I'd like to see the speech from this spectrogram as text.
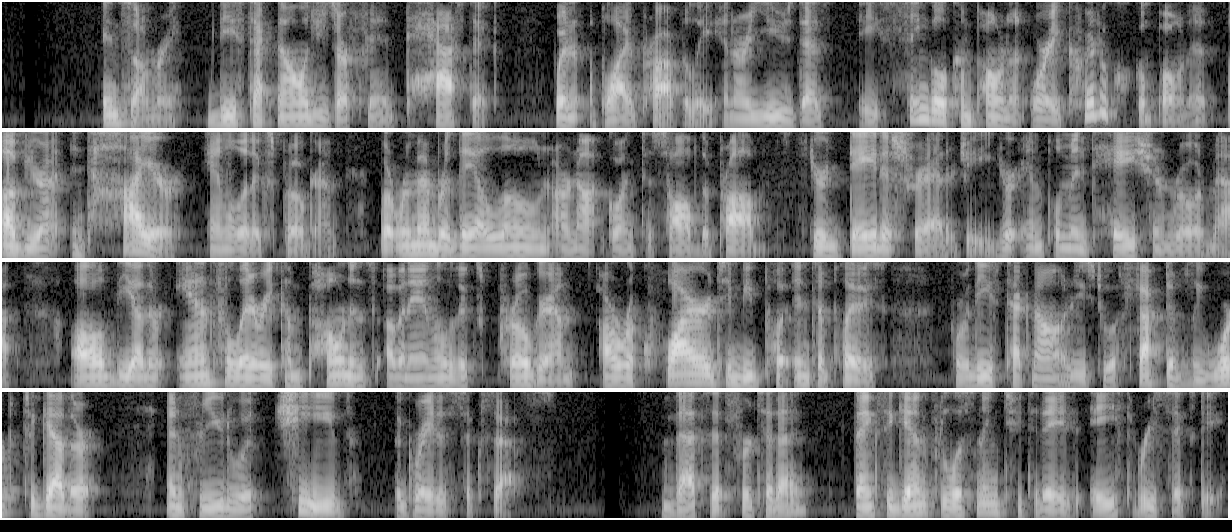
In summary, these technologies are fantastic when applied properly and are used as a single component or a critical component of your entire analytics program. But remember, they alone are not going to solve the problems. Your data strategy, your implementation roadmap, all of the other ancillary components of an analytics program are required to be put into place for these technologies to effectively work together and for you to achieve the greatest success. That's it for today. Thanks again for listening to today's A360.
